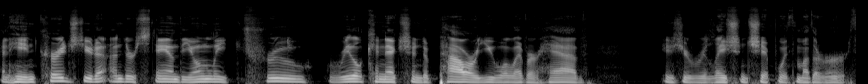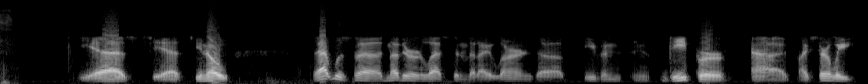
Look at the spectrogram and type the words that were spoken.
And he encouraged you to understand the only true, real connection to power you will ever have is your relationship with Mother Earth. Yes, yes. You know, that was uh, another lesson that I learned uh, even deeper. Uh, I certainly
